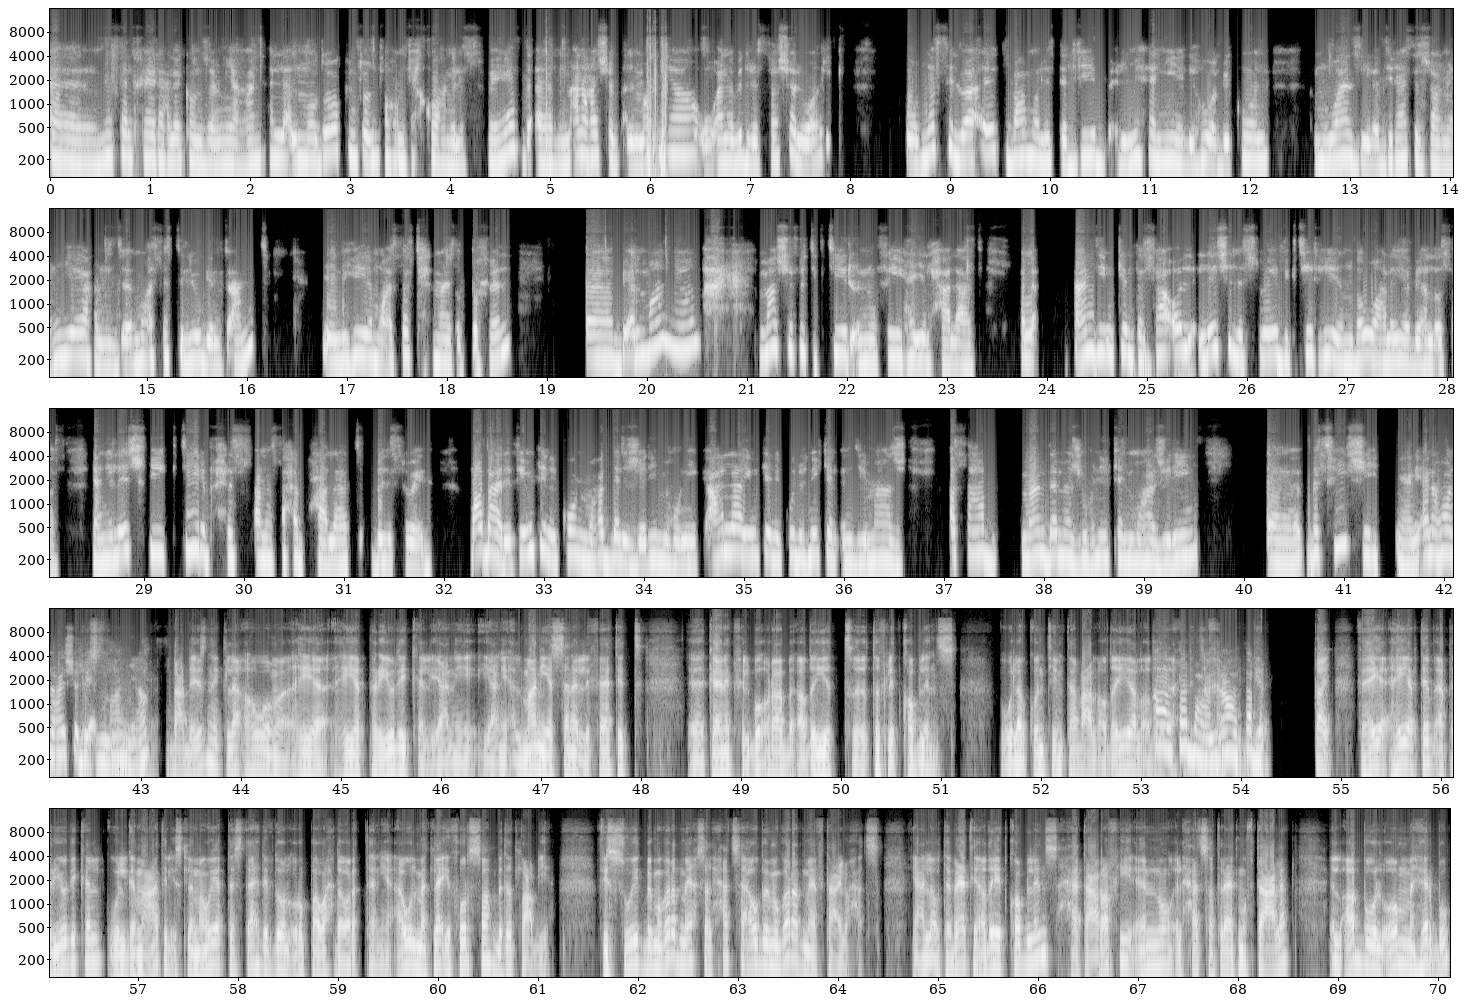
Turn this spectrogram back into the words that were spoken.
آه، مساء الخير عليكم جميعا. هلأ الموضوع كنتوا أنتم عم تحكوا عن السويد. آم، أنا عايشة بألمانيا وأنا بدرس social work وبنفس الوقت بعمل التدريب المهني اللي هو بيكون موازي للدراسة الجامعية عند مؤسسة ال Jugendamt اللي هي مؤسسة حماية الطفل. آه، بألمانيا ما شفت كتير إنه في هي الحالات. هلأ عندي يمكن تساؤل ليش السويد كتير هي مضوى عليها بهالقصص؟ يعني ليش في كتير بحس أنا صاحب حالات بالسويد؟ ما بعرف يمكن يكون معدل الجريمة هناك أعلى يمكن يكون هناك الاندماج. أصعب ما اندمجوا هناك المهاجرين. آه بس في شيء يعني أنا هون عايشة كريستين بألمانيا. بعد إذنك لا هو ما هي هي periodical يعني يعني ألمانيا السنة اللي فاتت آه، كانت في البؤرة بقضية آه، طفلة كوبلنز ولو كنت متابعة القضية القضية اخذت طبعا زخم آه طبعا. كبير طيب فهي هي بتبقى periodical والجماعات الإسلاموية بتستهدف دول أوروبا واحدة ورا الثانية أول ما تلاقي فرصة بتطلع بيها. في السويد بمجرد ما يحصل حادثة أو بمجرد ما يفتعلوا حادثة. يعني لو تابعتي قضية كوبلنز هتعرفي إنه الحادثة طلعت مفتعلة. الأب والأم هربوا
